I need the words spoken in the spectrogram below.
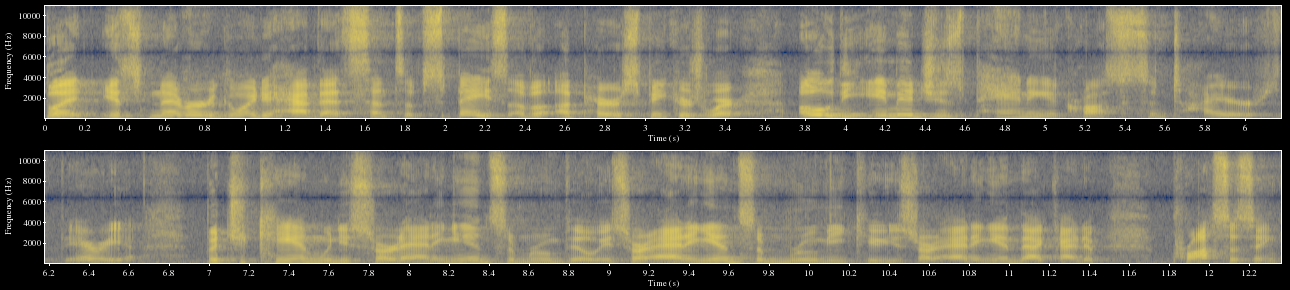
But it's never going to have that sense of space of a, a pair of speakers where, oh, the image is panning across this entire area. But you can when you start adding in some room fill, you start adding in some room EQ, you start adding in that kind of processing.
